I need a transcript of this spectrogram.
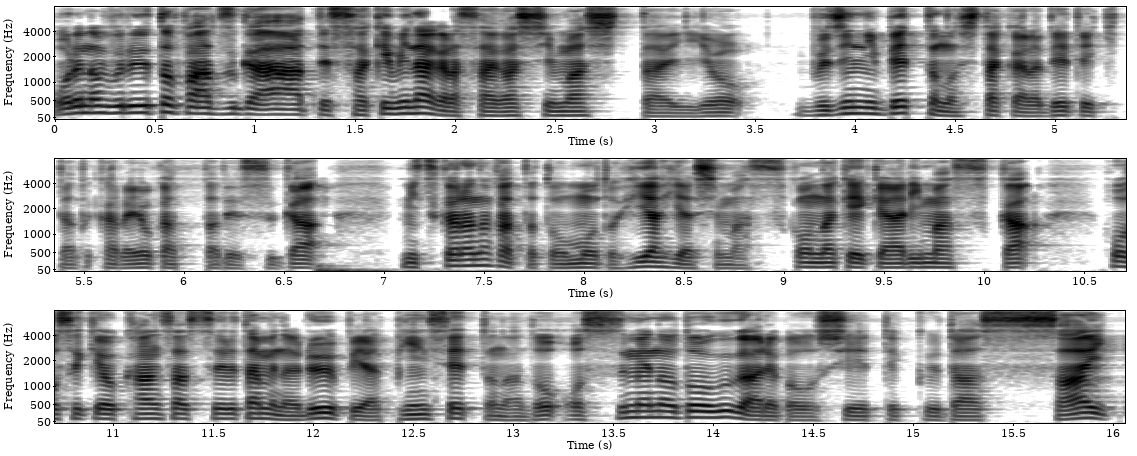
俺のブルートパーツがーって叫びながら探しましたよ。無事にベッドの下から出てきたから良かったですが見つからなかったと思うとヒヤヒヤします。こんな経験ありますか？宝石を観察するためのルーペやピンセットなどおすすめの道具があれば教えてください。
